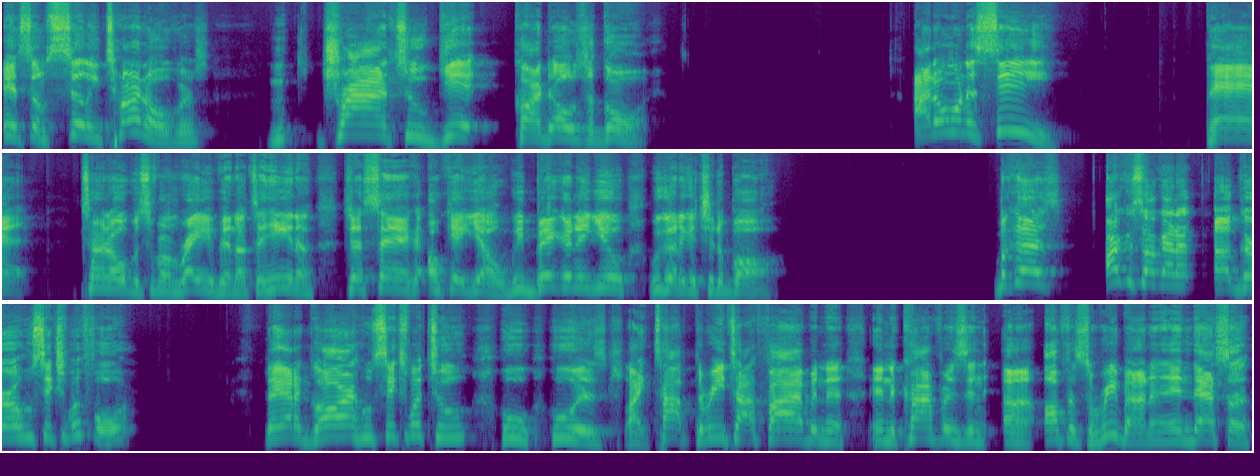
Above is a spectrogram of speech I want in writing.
is some silly turnovers trying to get Cardoso going. I don't want to see bad turnovers from Raven or Te-Hina just saying, okay, yo, we bigger than you. We're to get you the ball. Because Arkansas got a, a girl who's six foot four. They got a guard who's six foot two, who who is like top three, top five in the in the conference in uh, offensive rebounding, and that's a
